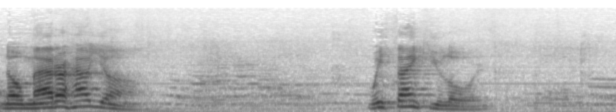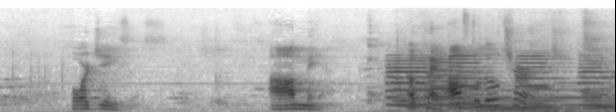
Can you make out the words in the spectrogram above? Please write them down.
no matter how young. We thank you, Lord, for Jesus. Amen. Okay, off to little church.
